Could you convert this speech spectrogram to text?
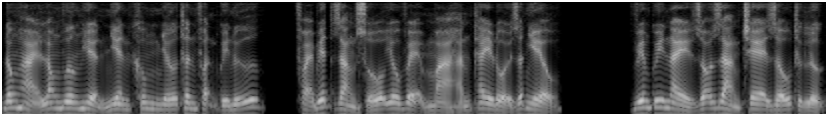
Đông Hải Long Vương hiển nhiên không nhớ thân phận quý nữ, phải biết rằng số yêu vệ mà hắn thay đổi rất nhiều. Viêm quy này rõ ràng che giấu thực lực.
